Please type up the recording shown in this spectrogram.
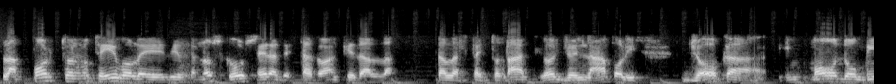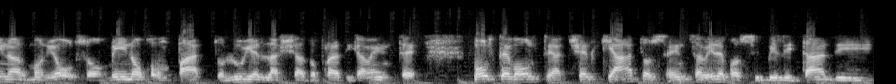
l'apporto notevole dell'anno scorso era dettato anche dalla, dall'aspetto tattico. Oggi il Napoli gioca in modo meno armonioso, meno compatto. Lui è lasciato praticamente molte volte accerchiato senza avere possibilità di,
